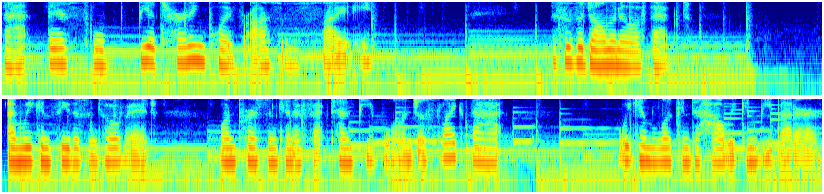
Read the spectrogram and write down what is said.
that this will be a turning point for us as a society. This is a domino effect. And we can see this in COVID. One person can affect 10 people, and just like that, we can look into how we can be better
